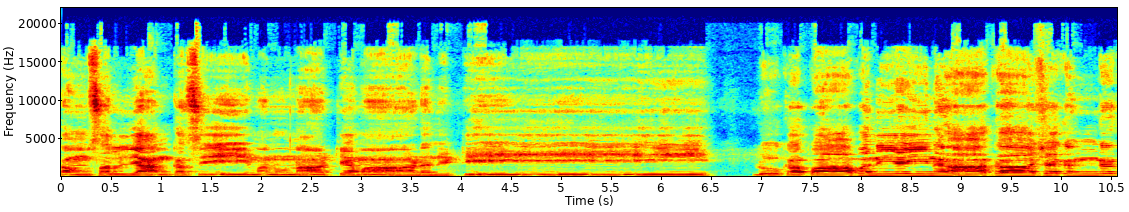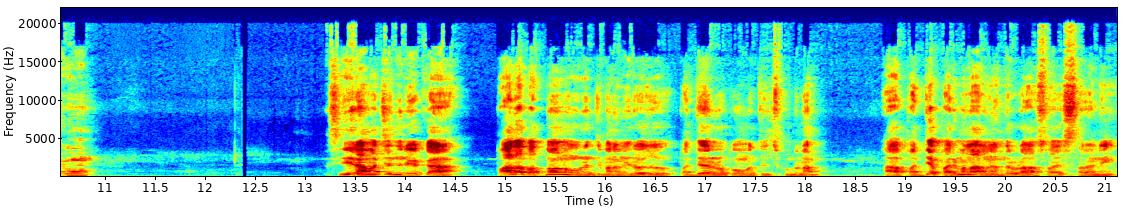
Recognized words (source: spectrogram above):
కంసల్యాంక సీమను నాట్యమాడనిటి. లోకపావని అయిన ఆకాశగంగకు. శ్రీరామచంద్రుని యొక్క పాద పద్మాలను గురించి మనం ఈరోజు పద్య రూపంలో తెలుసుకుంటున్నాం. ఆ పద్య పరిమళాలను అందరూ కూడా ఆస్వాదిస్తారని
